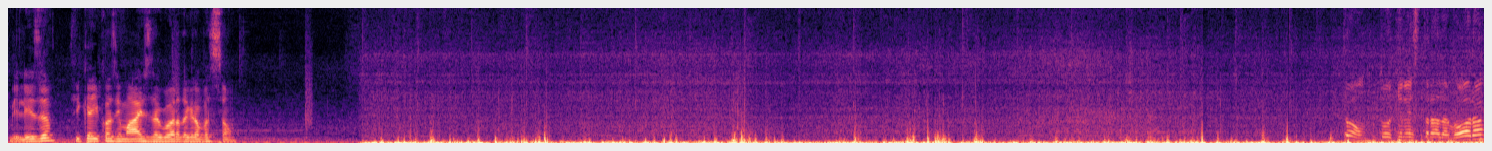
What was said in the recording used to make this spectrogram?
Beleza? Fica aí com as imagens agora da gravação. Então, estou aqui na estrada agora,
